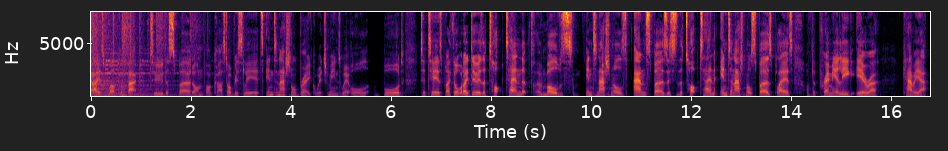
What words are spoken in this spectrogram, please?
Guys, welcome back to the Spurred On podcast. Obviously, it's international break, which means we're all bored to tears. But I thought what I'd do is a top 10 that involves internationals and Spurs. This is the top 10 international Spurs players of the Premier League era. Caveat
